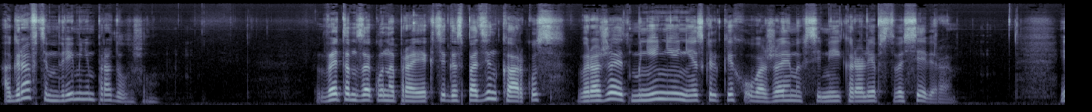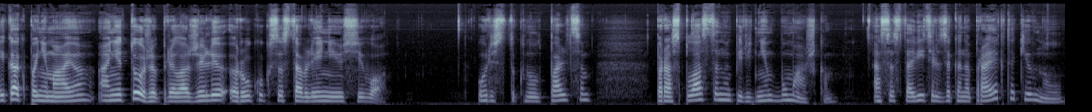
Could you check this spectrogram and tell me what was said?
А граф тем временем продолжил. В этом законопроекте господин Каркус выражает мнение нескольких уважаемых семей Королевства Севера. И, как понимаю, они тоже приложили руку к составлению сего. Орис стукнул пальцем по распластанным перед ним бумажкам, а составитель законопроекта кивнул.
